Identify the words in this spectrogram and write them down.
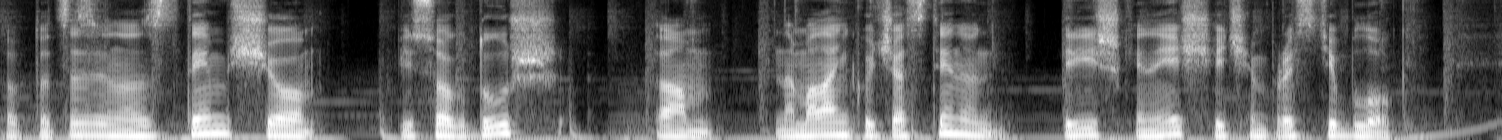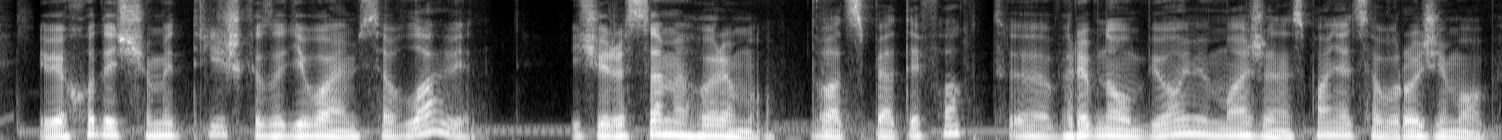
Тобто це зв'язано з тим, що пісок душ там на маленьку частину трішки нижче, ніж прості блоки. І виходить, що ми трішки задіваємося в лаві, і через це ми горимо. 25 факт: е, в грибному біомі майже не спавняться ворожі моби.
